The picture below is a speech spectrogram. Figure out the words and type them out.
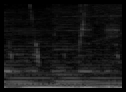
Yeah.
